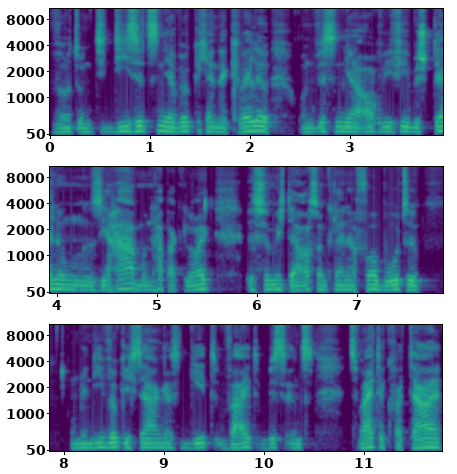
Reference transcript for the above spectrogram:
wird. Und die, die sitzen ja wirklich an der Quelle und wissen ja auch, wie viel Bestellungen sie haben. Und Hapag-Lloyd ist für mich da auch so ein kleiner Vorbote, und wenn die wirklich sagen, es geht weit bis ins zweite Quartal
